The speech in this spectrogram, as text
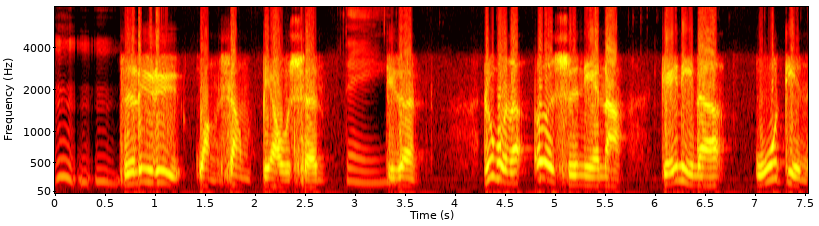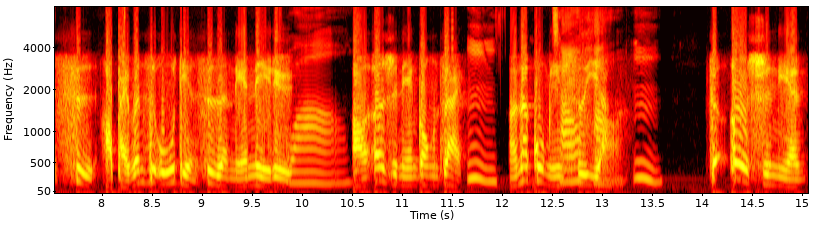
嗯嗯嗯。殖利率往上飙升。对。地震，如果呢二十年呐、给你呢五点四，好百分之五点四的年利率，哇哦。好二十年公债嗯。啊，那顾名思义啊，好嗯。这二十年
